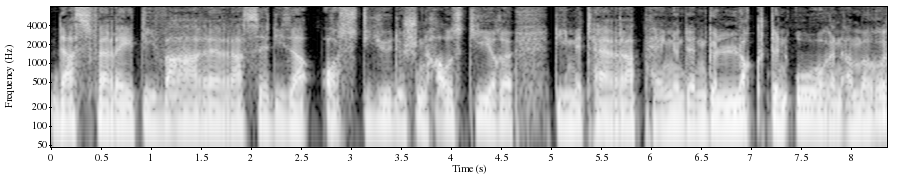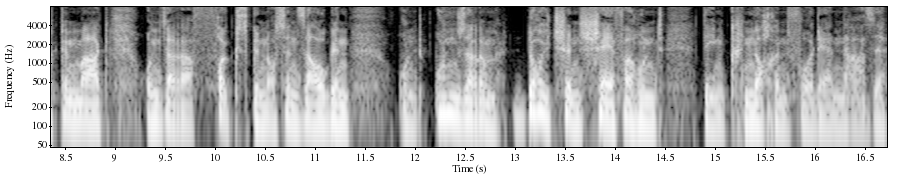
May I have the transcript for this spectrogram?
Das verrät die wahre Rasse dieser ostjüdischen Haustiere, die mit herabhängenden, gelockten Ohren am Rückenmark unserer Volksgenossen saugen und unserem deutschen Schäferhund den Knochen vor der Nase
